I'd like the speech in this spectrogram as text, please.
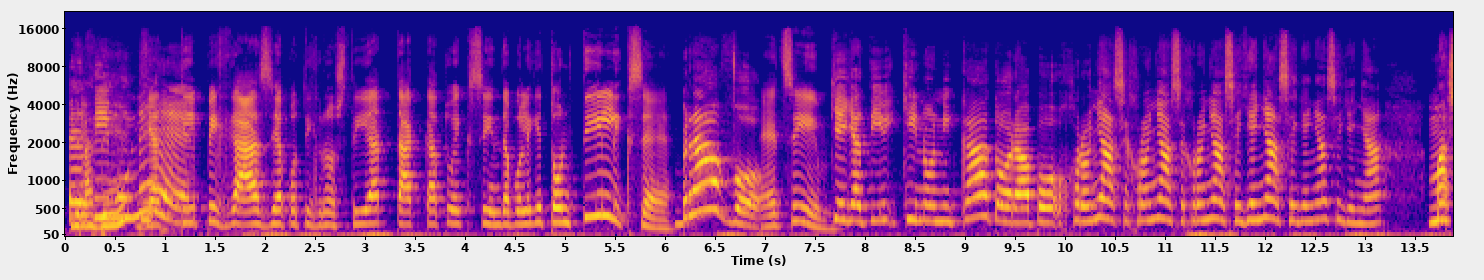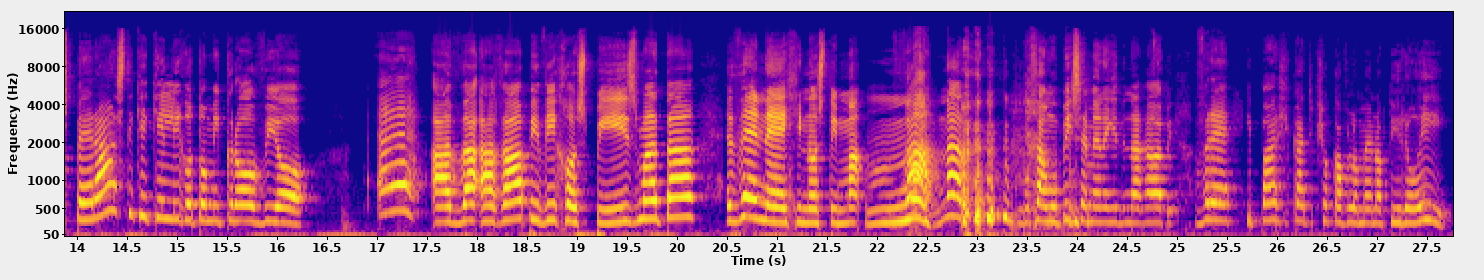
Παιδί δηλαδή, μου, ναι. Γιατί πηγάζει από τη γνωστή ατάκα του 60 που λέγε Τον τύλιξε. Μπράβο! Έτσι. Και γιατί κοινωνικά τώρα από χρονιά σε χρονιά σε χρονιά σε γενιά σε γενιά σε γενιά μας περάστηκε και λίγο το μικρόβιο ε, αδα- αγάπη δίχως ποίησματα, δεν έχει νοστιμά. Να, να, που θα μου πεις εμένα για την αγάπη. Βρε, υπάρχει κάτι πιο καυλωμένο από τη ροή,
